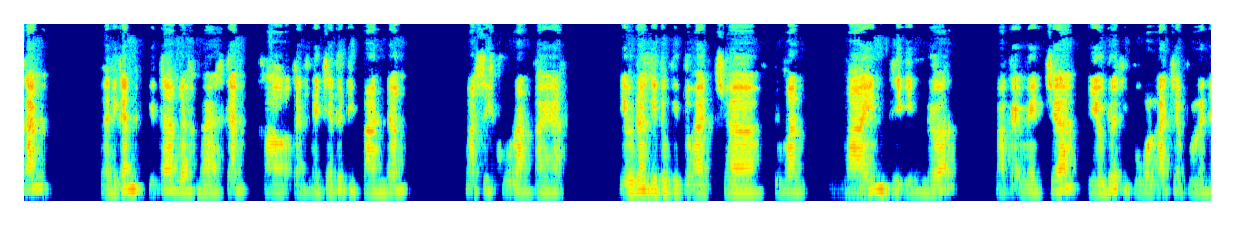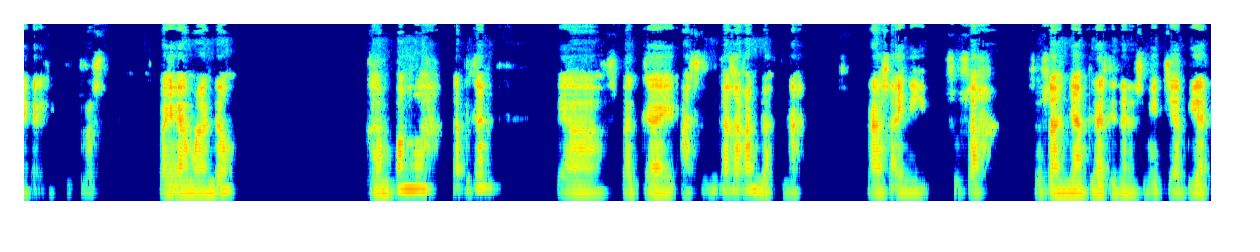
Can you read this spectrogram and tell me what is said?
kan tadi kan kita udah bahas kan kalau tenis meja itu dipandang masih kurang kayak ya udah gitu-gitu aja, cuman main di indoor pakai meja, ya udah dipukul aja bolanya kayak gitu. Terus banyak yang mandang gampang lah, tapi kan ya sebagai asli kakak kan udah pernah rasa ini susah susahnya berlatih tenis meja biar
